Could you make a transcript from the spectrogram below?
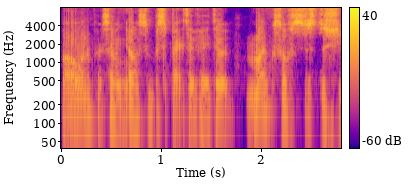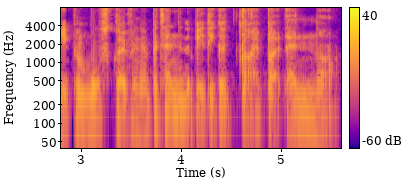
But I want to put something else in perspective here. Microsoft's just a sheep in wolf's clothing. They're pretending to be the good guy, but they're not.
